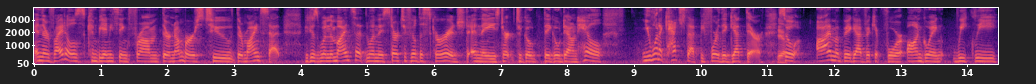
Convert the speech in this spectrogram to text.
And their vitals can be anything from their numbers to their mindset. Because when the mindset when they start to feel discouraged and they start to go they go downhill you want to catch that before they get there. Yeah. so I'm a big advocate for ongoing weekly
